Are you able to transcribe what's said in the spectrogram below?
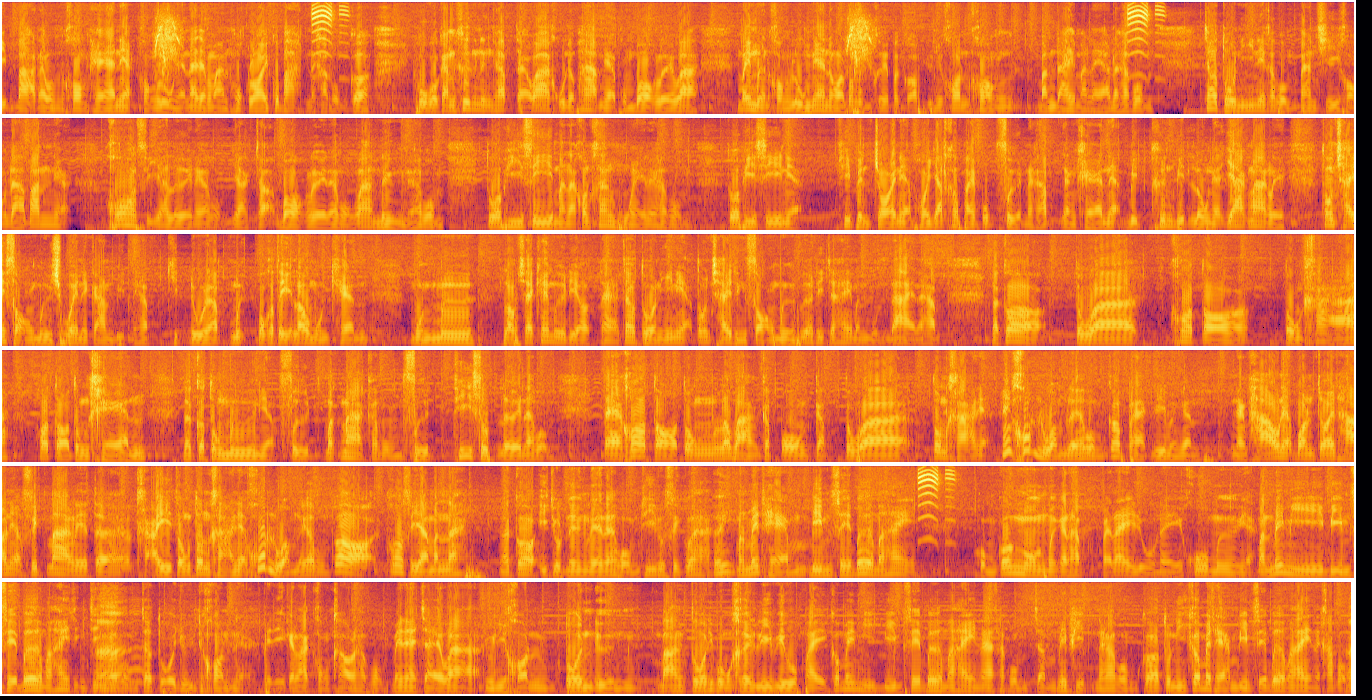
350 บาทนะครับผมของแท้เนี่ยของลุงเนี่ยน่าจะประมาณ 600 กว่าบาทนะครับผมก็ถูกกว่ากันครึ่งหนึ่งครับแต่ว่าคุณภาพเนี่ยผมบอกเลยว่าไม่เหมือนของลุงแน่นอนเพราะผมเคยประกอบยูนิคอร์นของบันไดมาแล้วนะครับผมเจ้าตัวนี้เนี่ยครับผมแบนชีของดาบันเนี่ยข้อเสียเลยนะครับผมอยากจะบอกเลยนะผมว่า1นะครับผมตัว PC มันอะค่อนข้างห่วยเลยครับผมตัว PC เนี่ย ที่เป็นจอยเนี่ยพอยัดเข้าไปปุ๊บฝืดนะครับอย่างแขนเนี่ยบิดขึ้นบิดลงเนี่ยยากมากเลย ต้องใช้ 2 มือช่วยในการบิดนะครับ คิดดูนะครับปกติเราหมุนแขน หมุนมือเราใช้แค่มือเดียว แต่เจ้าตัวนี้เนี่ยต้องใช้ถึง 2 มือเพื่อที่จะให้มันหมุนได้นะครับ แล้วก็ตัวข้อต่อตรงขาข้อต่อตรงแขน แล้วก็ตรงมือเนี่ยฝืดมากๆครับผมฝืดที่สุดเลยนะผม แต่ข้อต่อตรงระหว่างกระโปรงกับตัวต้นขาเนี่ยให้โคตรหลวมเลยครับผมก็แปลกดีเหมือนกัน อย่างเท้าเนี่ยบอลจอยเท้าเนี่ยฟิตมากเลยแต่ไอตรงต้นขาเนี่ยโคตรหลวมเลยครับผมก็ข้อเสียมันนะ แล้วก็อีกจุดหนึ่งเลยนะครับผมที่รู้สึกว่าเฮ้ยมันไม่แถมบีมเซเบอร์มาให้ ผมก็งงเหมือนกันครับ ไปไล่ดูในคู่มือเนี่ยมันไม่มีบีมเซเบอร์มาให้จริงๆครับผมเจ้าตัวยูนิคอนเนี่ยเป็นเอกลักษณ์ของเขานะครับผมไม่แน่ใจว่ายูนิคอนตัวอื่นๆ บางตัวที่ผมเคยรีวิวไปก็ไม่มีบีมเซเบอร์มาให้นะ ถ้าผมจำไม่ผิดนะครับผมก็ตัวนี้ก็ไม่แถมบีมเซเบอร์มาให้นะครับผม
